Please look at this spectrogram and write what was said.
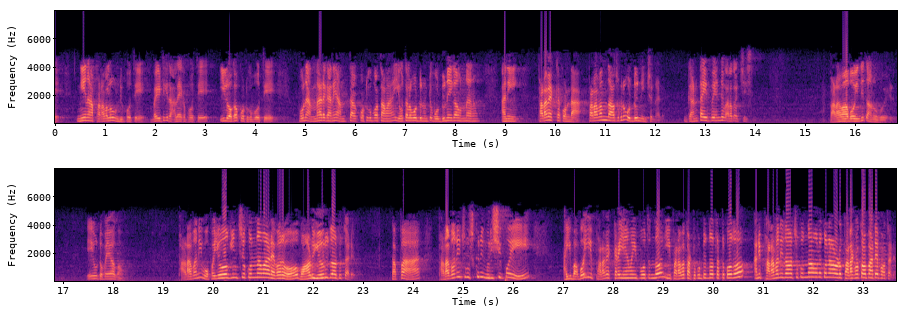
నేను ఆ పడవలో ఉండిపోతే బయటికి రాలేకపోతే ఈలోగా కొట్టుకుపోతే పోనీ అన్నాడు కానీ అంత కొట్టుకుపోతామా? యువతల ఒడ్డు నుండి ఒడ్డునేగా ఉన్నాను అని పడవెక్కకుండా పడవను దాచుకుని ఒడ్డు నించున్నాడు. గంట అయిపోయింది వరద వచ్చేసింది. పడవ పోయింది తాను పోయాడు ఏమిటి ఉపయోగం? పడవని ఉపయోగించుకున్నవాడెవరో వాడు ఏరు దాటుతాడు. తప్ప పడవని చూసుకుని మురిసిపోయి అయ్యి బాబోయ్ ఈ పడవ ఎక్కడ ఏమైపోతుందో ఈ పడవ తట్టుకుంటుందో తట్టుకోదో అని పడవని దాచుకుందాం అనుకున్నవాడు పడవతో పాటే పోతాడు.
